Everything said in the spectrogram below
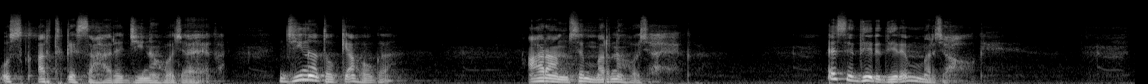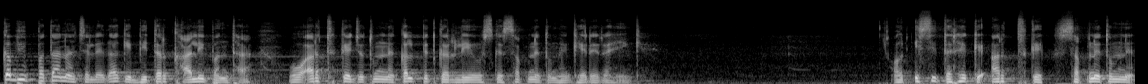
उस अर्थ के सहारे जीना हो जाएगा। जीना तो क्या होगा? आराम से मरना हो जाएगा। ऐसे धीरे धीरे मर जाओ कभी पता ना चलेगा कि भीतर खालीपन था। वो अर्थ के जो तुमने कल्पित कर लिए, उसके सपने तुम्हें घेरे रहेंगे। और इसी तरह के अर्थ के सपने तुमने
